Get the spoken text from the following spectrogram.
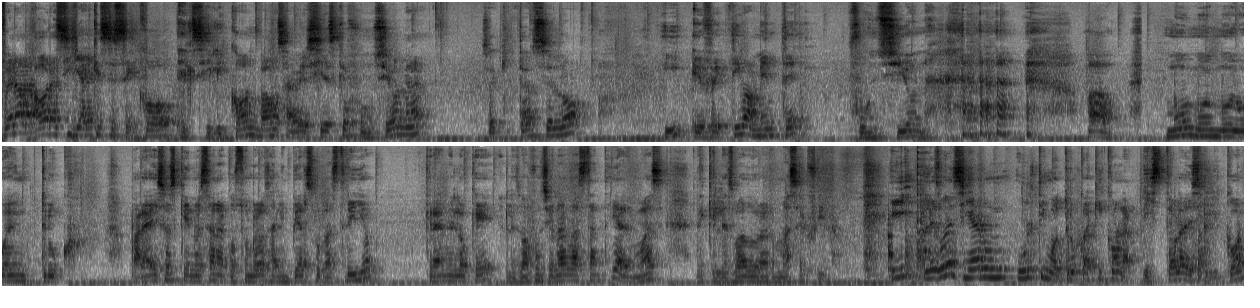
Bueno, ahora sí ya que se secó el silicón, vamos a ver si es que funciona. Vamos a quitárselo. Y efectivamente funciona. wow. Muy, muy, muy buen truco. Para esos que no están acostumbrados a limpiar su rastrillo, créanme lo que les va a funcionar bastante y además de que les va a durar más el filo. Y les voy a enseñar un último truco aquí con la pistola de silicón,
